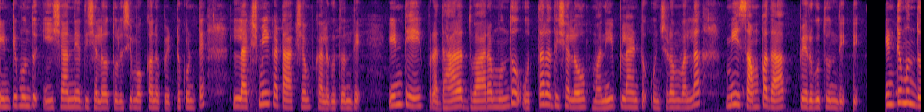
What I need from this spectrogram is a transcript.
ఇంటి ముందు ఈశాన్య దిశలో తులసి మొక్కను పెట్టుకుంటే లక్ష్మీ కటాక్షం కలుగుతుంది. ఇంటి ప్రధాన ద్వారం ముందు ఉత్తర దిశలో మనీ ప్లాంట్ ఉంచడం వల్ల మీ సంపద పెరుగుతుంది. ఇంటి ముందు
